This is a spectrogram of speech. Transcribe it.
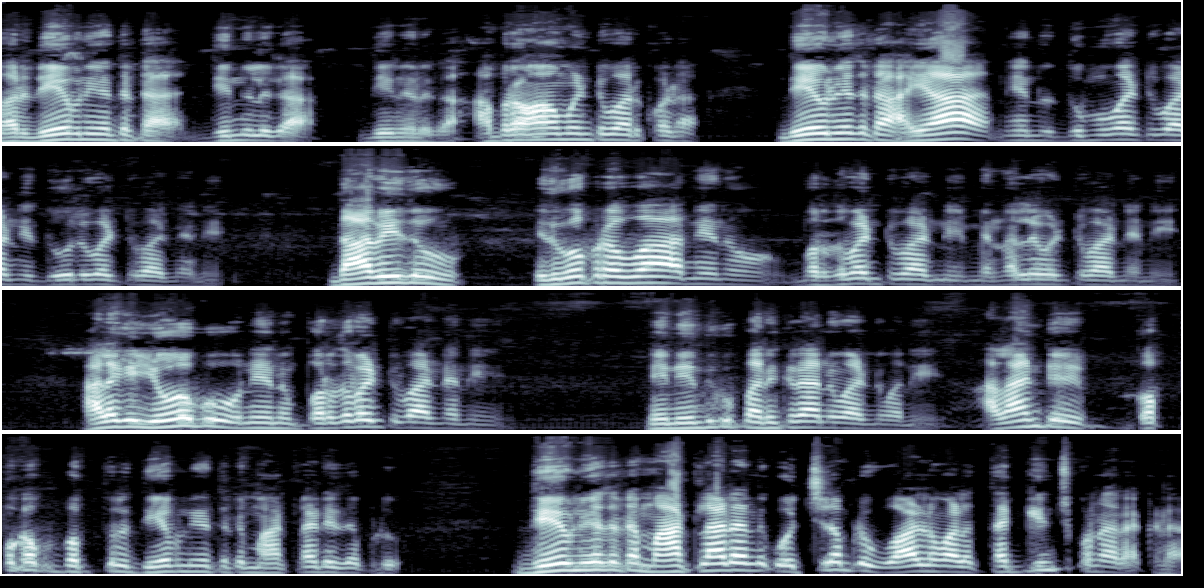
వారు దేవుని ఎదుట దీనులుగా దీనులుగా. అబ్రహాం వంటి వారు కూడా దేవుని ఎదుట అయా నేను దుమ్ము వంటి వాడిని ధూళి వంటి వాడిని అని. దావీదు ఇదిగో ప్రవ్వా నేను బురద వంటి వాడిని మిన్నల వంటి వాడిని అని. అలాగే యోబు నేను బురద వంటి వాడిని అని. నేను ఎందుకు పనికిరాని వాడిని అని. అలాంటి గొప్ప గొప్ప భక్తులు దేవుని ఎదుట మాట్లాడేటప్పుడు దేవుని ఎదుట మాట్లాడడానికి వచ్చినప్పుడు వాళ్ళని వాళ్ళు తగ్గించుకున్నారు అక్కడ.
